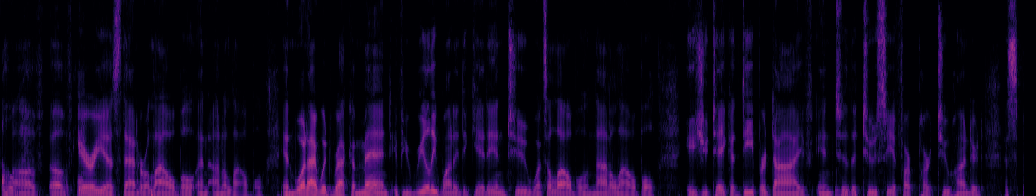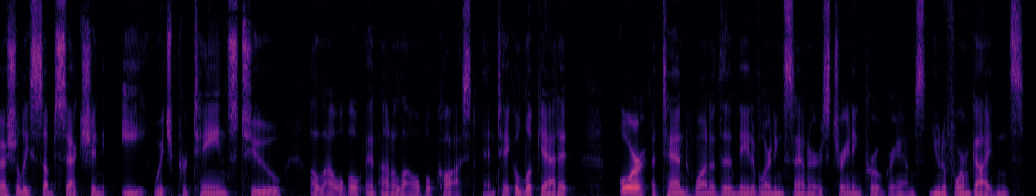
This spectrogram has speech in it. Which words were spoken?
Oh, of of Okay. areas that are allowable and unallowable. And what I would recommend, if you really wanted to get into what's allowable and not allowable, is you take a deeper dive into mm-hmm. the two CFR Part 200, especially subsection E, which pertains to allowable and unallowable cost, and take a look at it or attend one of the Native Learning Center's training programs, uniform guidance,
